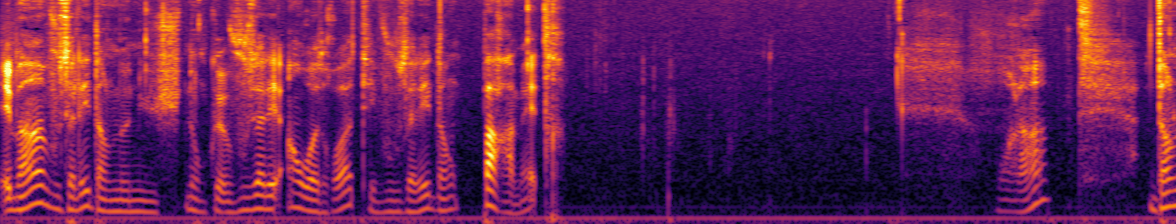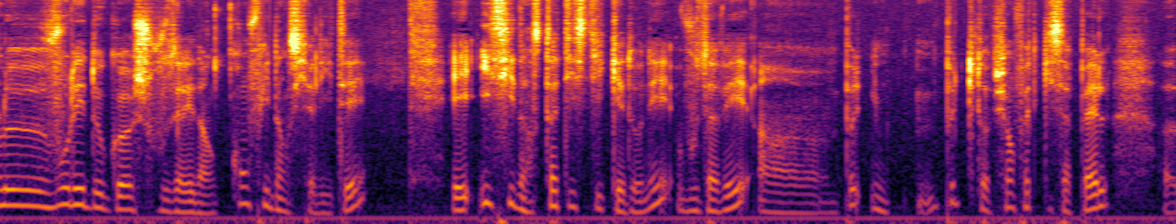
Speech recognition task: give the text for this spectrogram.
et eh ben vous allez dans le menu. Donc vous allez en haut à droite et vous allez dans paramètres. Voilà. Dans le volet de gauche, vous allez dans confidentialité. Et ici dans statistiques et données, vous avez une, petite option en fait qui s'appelle euh,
